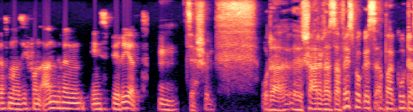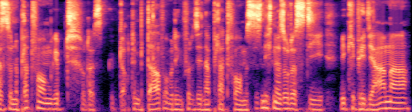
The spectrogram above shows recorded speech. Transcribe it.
dass man sich von anderen inspiriert. Hm, sehr schön. Oder äh, schade, dass es auf Facebook ist, aber gut, dass es so eine Plattform gibt. Oder es gibt auch den Bedarf unbedingt von einer Plattform. Es ist nicht nur so, dass die Wikipedianer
